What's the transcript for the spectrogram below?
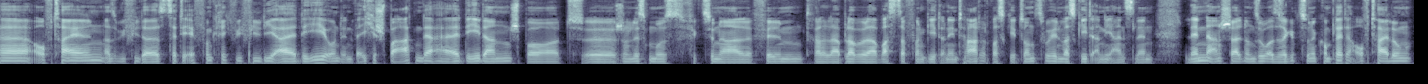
äh, aufteilen, also wie viel da das ZDF von kriegt, wie viel die ARD und in welche Sparten der ARD dann Sport, äh, Journalismus, fiktionale Film, tralala, bla bla, bla, was davon geht an den Tatort, was geht sonst wohin, was geht an die einzelnen Länderanstalten und so. Also da gibt's so eine komplette Aufteilung,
